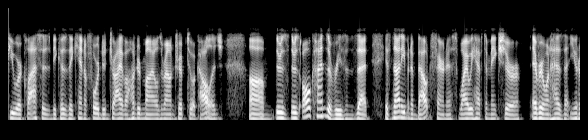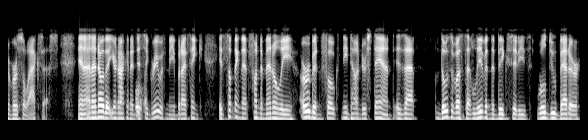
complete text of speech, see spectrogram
fewer classes because they can't afford to drive a hundred miles round trip to a college. Um, there's there's all kinds of reasons that it's not even about fairness. Why we have to make sure everyone has that universal access. And and I know that you're not going to disagree with me, but I think it's something that fundamentally urban folks need to understand is that those of us that live in the big cities will do better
